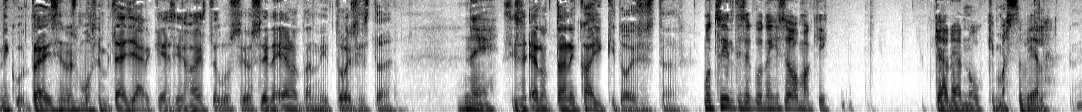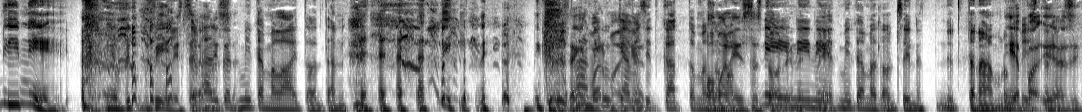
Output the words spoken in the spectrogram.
niin kuin, tai siinä olisi muuten mitään järkeä siinä haistelussa, jos ei ne erota niitä toisistaan. Ne. Siis ne erottaa ne kaikki toisistaan. Mutta silti se kuitenkin se omakin käydään nuukkimassa vielä. Niin, niin. Niin on fi- Se niin kuin, fiilistelemässä. että mitä mä laitoin tänne. niin, niin, niin kyllä säkin Vähän niin varmaan kävisit käyt katsomassa. oman oma- Instastorin. Niin, niin, niin, että mitä mä oon sinne nyt tänä aamuna Niin, ja, pa- ja se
